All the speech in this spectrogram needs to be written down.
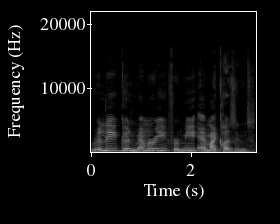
really good memory for me and my cousins.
